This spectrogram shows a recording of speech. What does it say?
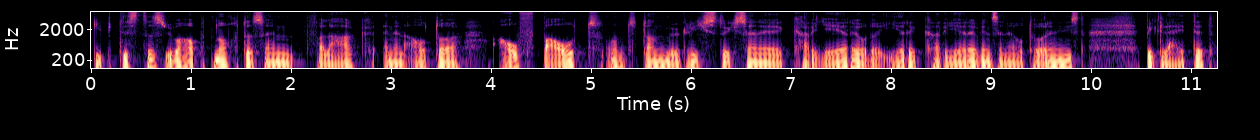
Gibt es das überhaupt noch, dass ein Verlag einen Autor aufbaut und dann möglichst durch seine Karriere oder ihre Karriere, wenn sie eine Autorin ist, begleitet?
